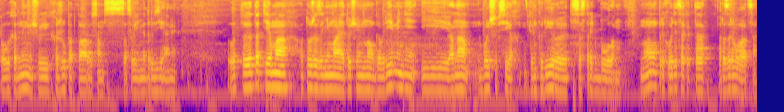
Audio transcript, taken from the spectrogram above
по выходным еще и хожу под парусом со своими друзьями. Вот эта тема тоже занимает очень много времени, и она больше всех конкурирует со страйкболом. Но приходится как-то разрываться.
